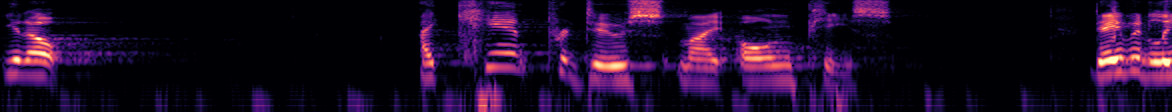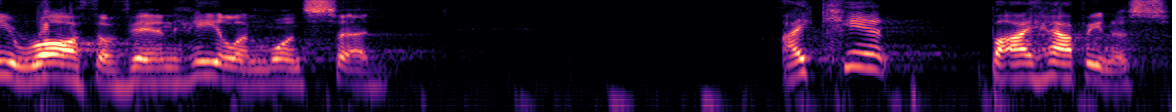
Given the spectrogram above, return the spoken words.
You know, I can't produce my own peace. David Lee Roth of Van Halen once said, I can't buy happiness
